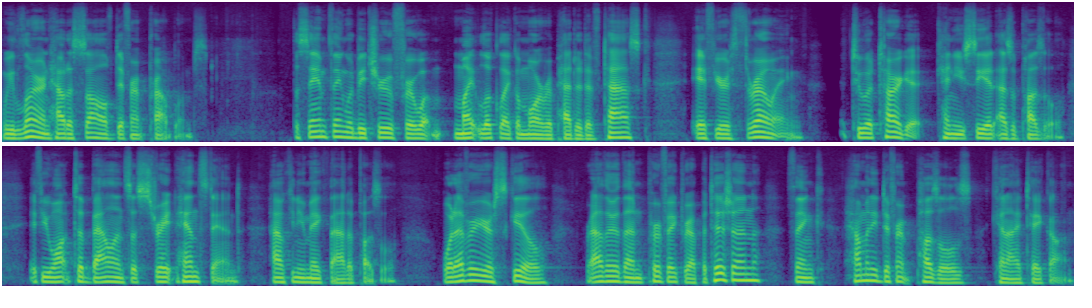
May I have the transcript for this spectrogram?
We learn how to solve different problems. The same thing would be true for what might look like a more repetitive task. If you're throwing to a target, can you see it as a puzzle? If you want to balance a straight handstand, how can you make that a puzzle? Whatever your skill, rather than perfect repetition, think how many different puzzles can I take on?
